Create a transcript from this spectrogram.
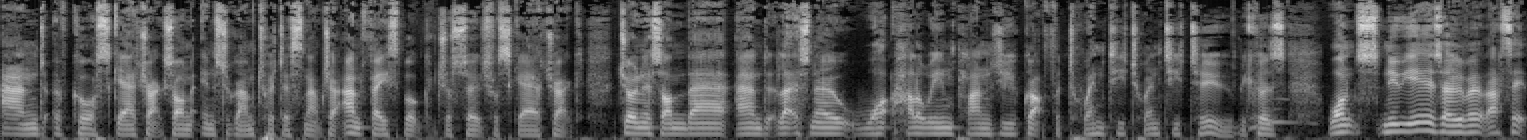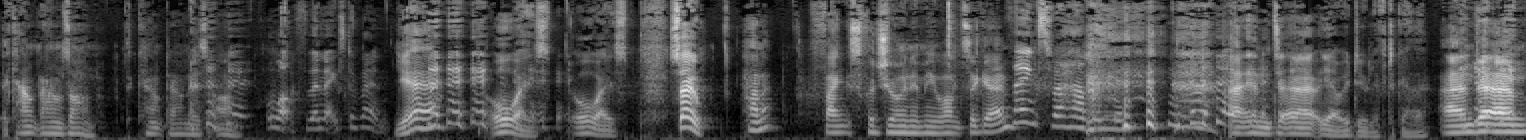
and of course scare tracks on instagram twitter snapchat and facebook. Just search for scare track join us on there and let us know what halloween plans you've got for 2022 because once new year's over that's it the countdown's on. The countdown is on. What, for the next event? yeah always always. So hannah thanks for joining me once again. Thanks for having me. and uh, yeah we do live together. And um,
